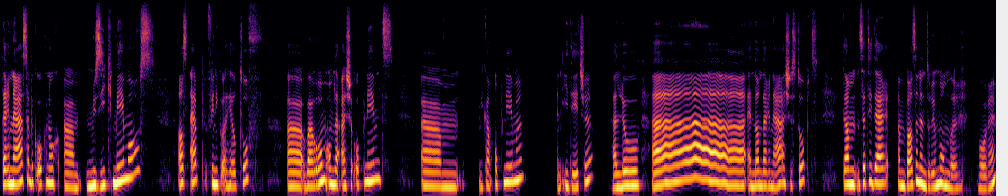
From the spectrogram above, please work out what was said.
Daarnaast heb ik ook nog um, muziekmemo's als app. Vind ik wel heel tof. Uh, waarom? Omdat als je opneemt, um, je kan opnemen, een ideetje. Hallo. Ah, en dan daarna, als je stopt, dan zet hij daar een bas en een drum onder. Hoor,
